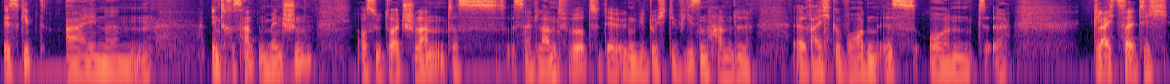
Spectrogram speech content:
Es gibt einen interessanten Menschen aus Süddeutschland. Das ist ein Landwirt, der irgendwie durch Devisenhandel äh, reich geworden ist und äh, gleichzeitig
